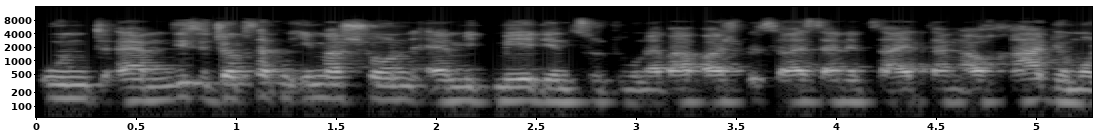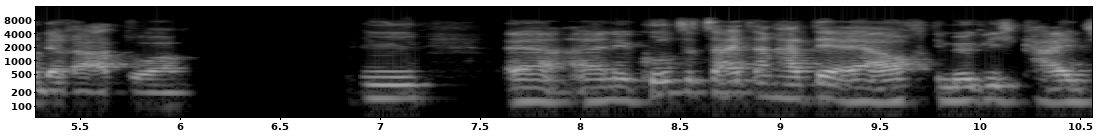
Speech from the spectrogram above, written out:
Und ähm, diese Jobs hatten immer schon äh, mit Medien zu tun. Er war beispielsweise eine Zeit lang auch Radiomoderator. Mhm. eine kurze Zeit lang hatte er auch die Möglichkeit,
